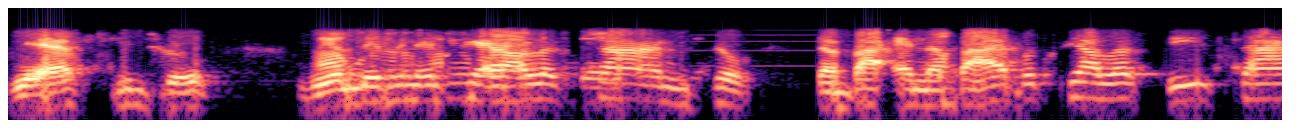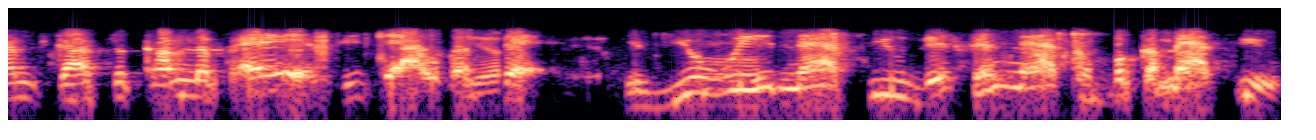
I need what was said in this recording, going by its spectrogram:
Yes, you do. We're living in perilous times, so the and the Bible tells us these times got to come to pass. He tells us Yep. that. If you read Matthew, this and that, the book of Matthew,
